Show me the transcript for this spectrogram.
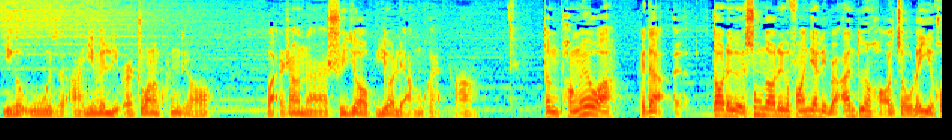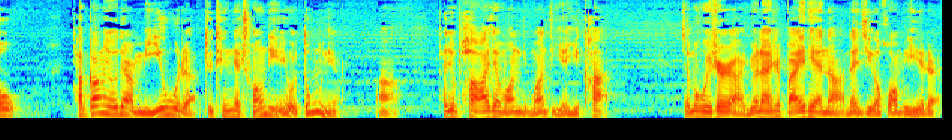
一个屋子啊，因为里边装了空调。晚上呢睡觉比较凉快啊。等朋友啊给他到这个送到这个房间里边安顿好走了以后，他刚有点迷糊着，就听见床底下有动静啊，他就趴下往往底下一看，怎么回事啊？原来是白天呢那几个黄皮子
